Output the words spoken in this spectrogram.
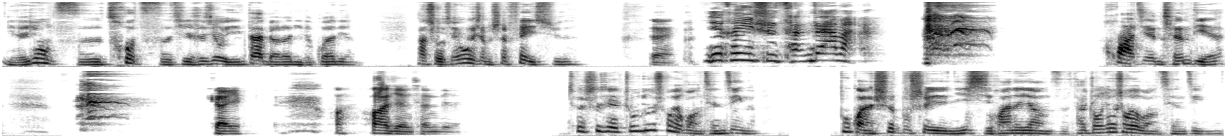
你的用词措辞其实就已经代表了你的观点。那首先为什么是废墟呢？对，也可以是残渣嘛。化茧成蝶，可以化化茧成蝶。这个世界终究是会往前进的，不管是不是你喜欢的样子，它终究是会往前进的。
